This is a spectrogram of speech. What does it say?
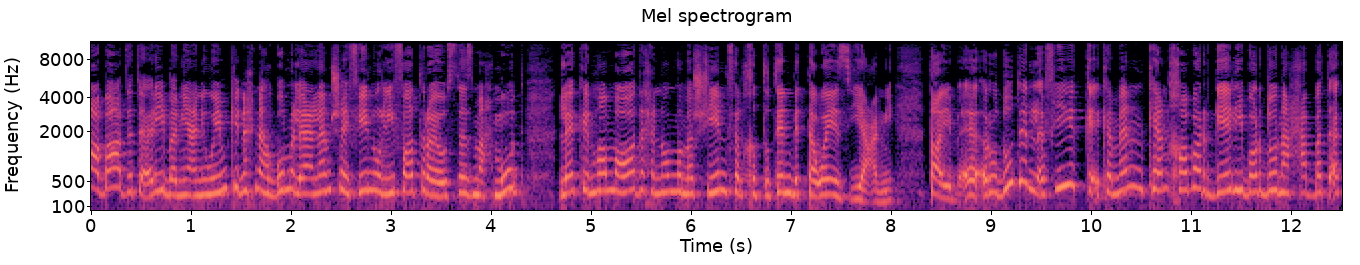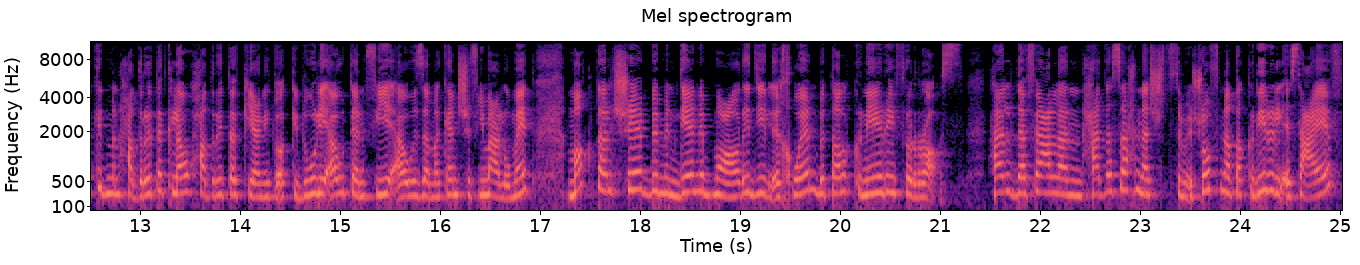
مع بعض تقريبا يعني ويمكن إحنا هجوم الإعلام شايفينه ليه فترة يا أستاذ محمود لكن هم واضح إن هم ماشيين في الخطتين بالتوازي يعني. طيب آه، ردود ال- في كمان كان خبر جالي برضو أنا حابة أتأكد من حضرتك لو حضرتك يعني تاكدوا لي أو تنفيه أو إذا ما كانش في معلومات. مقتل شاب من جانب معارضي الإخوان بطلق ناري في الرأس. هل ده فعلا حدث؟ إحنا شفنا تقرير الإسعاف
